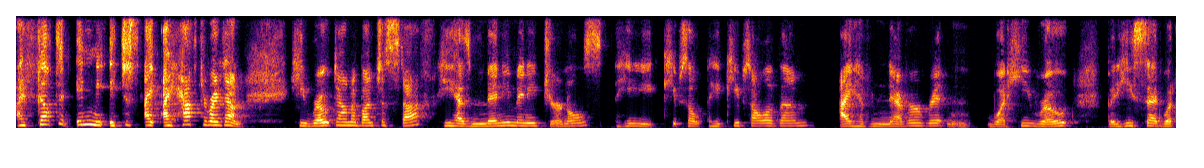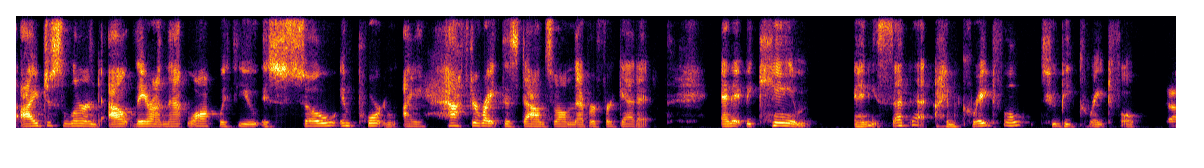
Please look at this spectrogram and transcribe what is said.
I felt it in me. It just, I, I have to write it down. He wrote down a bunch of stuff. He has many, many journals. He keeps, he keeps all of them I have never written what he wrote, but he said, What I just learned out there on that walk with you is so important. I have to write this down so I'll never forget it. And it became, and he said that I'm grateful to be grateful yeah.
